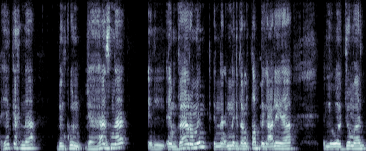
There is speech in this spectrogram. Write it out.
هيك إحنا بنكون جهزنا ال environment إن نقدر نطبق عليها اللي هو الجمل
